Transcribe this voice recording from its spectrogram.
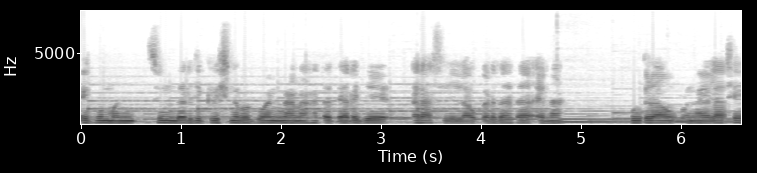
એક મન સુંદર જે કૃષ્ણ ભગવાન નાના હતા, ત્યારે જે રાસલીલાઓ કરતા હતા, એના પૂતળાઓ બનાવેલા છે.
